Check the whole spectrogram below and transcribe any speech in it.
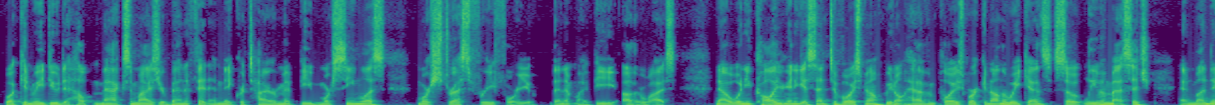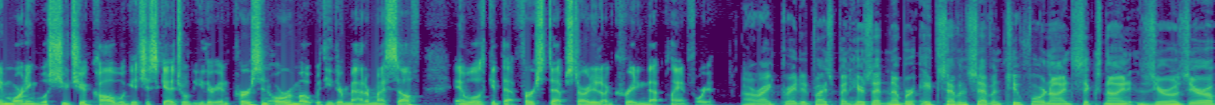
What can we do to help maximize your benefit and make retirement be more seamless, more stress free for you than it might be otherwise? Now, when you call, you're going to get sent to voicemail. We don't have employees working on the weekends. So leave a message, and Monday morning, we'll shoot you a call. We'll get you scheduled either in person or remote with either Matt or myself, and we'll get that first step started on creating that plan for you. All right, great advice. But here's that number 877 249 6900.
